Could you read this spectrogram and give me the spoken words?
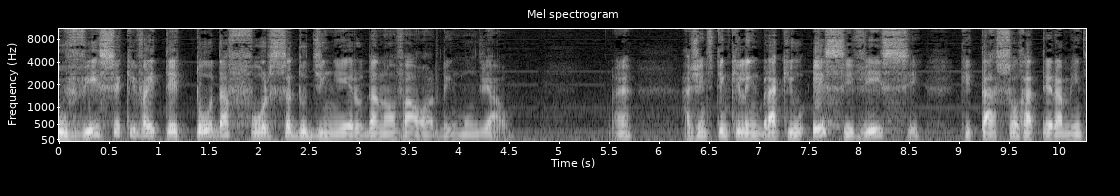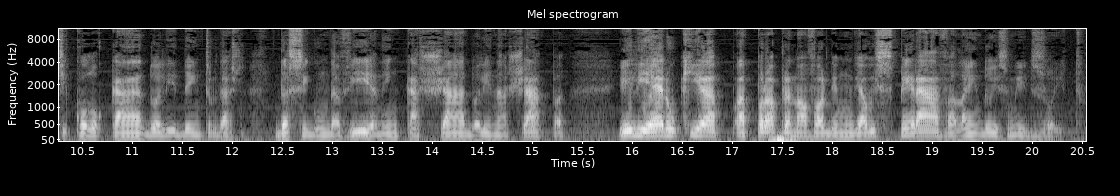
o vice é que vai ter toda a força do dinheiro da nova ordem mundial. Né? A gente tem que lembrar que esse vice que está sorrateiramente colocado ali dentro da, da segunda via, né, encaixado ali na chapa, ele era o que a, a própria nova ordem mundial esperava lá em 2018.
